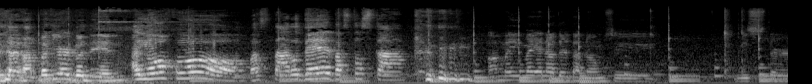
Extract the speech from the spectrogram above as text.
But you're good in. Ayoko! Basta, Rodel, bastos ka. Ah, may may another tanong si Mr.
